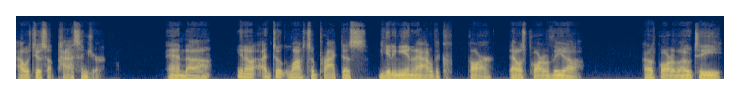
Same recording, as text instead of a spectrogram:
I was just a passenger. And, uh, you know, I took lots of practice getting in and out of the car. That was part of the, uh, that was part of OT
